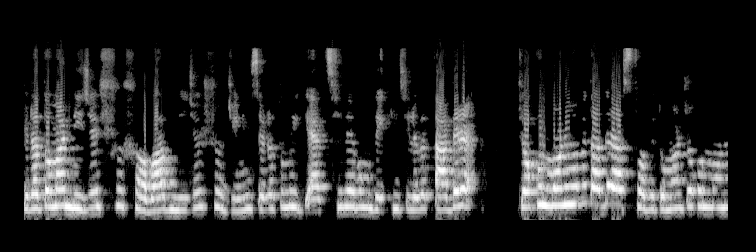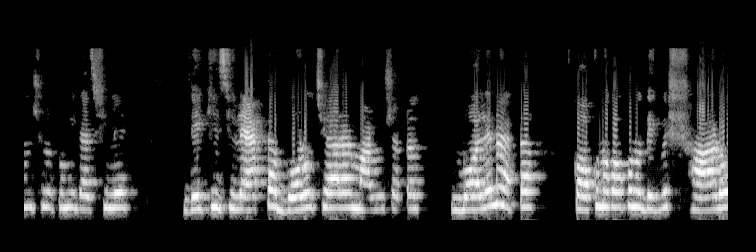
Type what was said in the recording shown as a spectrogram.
সেটা তোমার নিজস্ব স্বভাব, নিজস্ব জিনিস যেটা তুমি গেছিলে এবং দেখিয়েছিলে তাদের যখন মনে হবে তাদের আসতে হবে। তোমার যখন মনে হয়েছিল তুমি গেছিলে, দেখিয়েছিলে। একটা বড় চেহারার মানুষ, একটা বলে না, একটা কখনো কখনো দেখবে ষাঁড়ও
